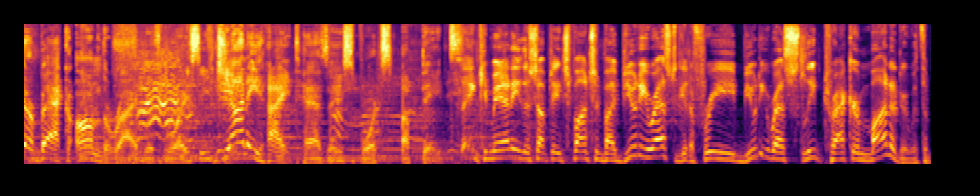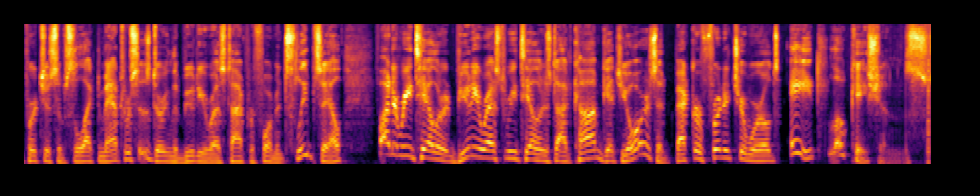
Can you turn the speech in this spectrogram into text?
We are back on the ride with Reusse. Johnny Heidt has a sports update. Thank you, Manny. This update sponsored by Beauty Rest. Get a free Beauty Rest sleep tracker monitor with the purchase of select mattresses during the Beauty Rest High Performance Sleep Sale. Find a retailer at beautyrestretailers.com. Get yours at Becker Furniture World's eight locations.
